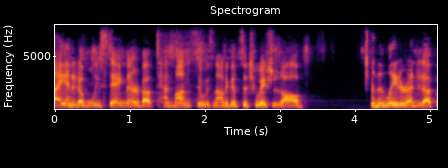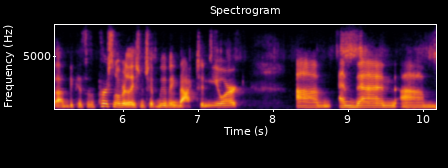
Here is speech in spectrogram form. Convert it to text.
I ended up only staying there about 10 months. It was not a good situation at all. And then later ended up, um, because of a personal relationship, moving back to New York um, and then um,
